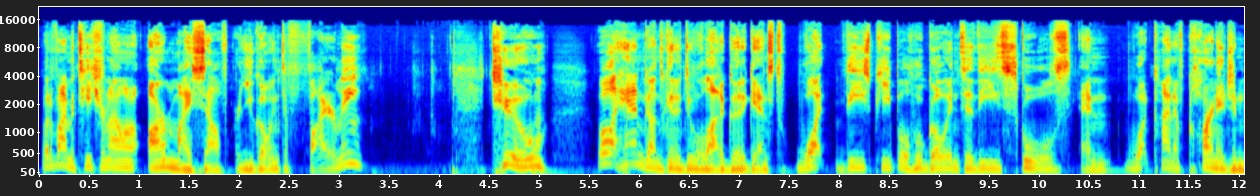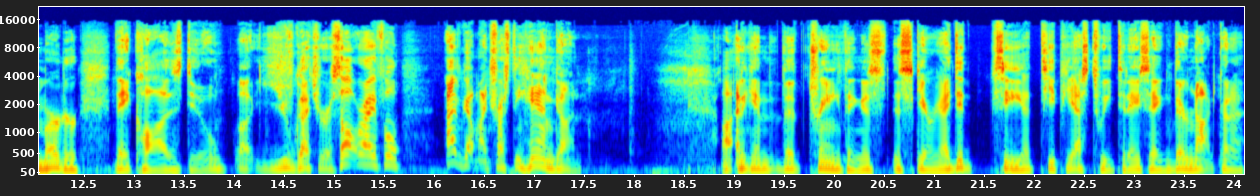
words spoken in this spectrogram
what if I'm a teacher and I want to arm myself? Are you going to fire me? Two, well, a handgun's going to do a lot of good against what these people who go into these schools and what kind of carnage and murder they cause do. Uh, you've got your assault rifle. I've got my trusty handgun. Uh, and again, the training thing is is scary. I did see a TPS tweet today saying they're not going to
